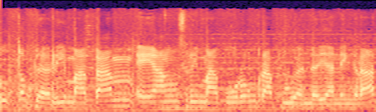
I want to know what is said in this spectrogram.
tutup dari makam Eyang Sri Makurung Prabu Handayaningrat.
